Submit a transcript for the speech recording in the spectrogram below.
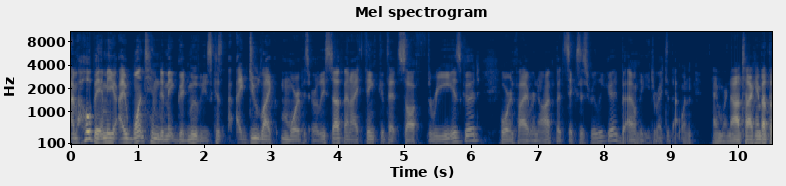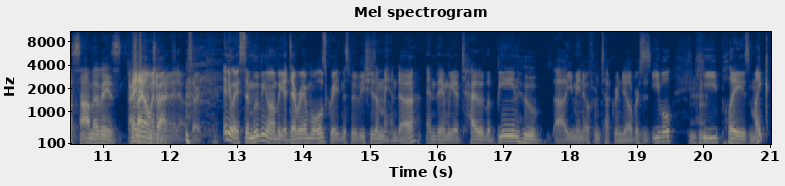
I'm hoping. I mean, I want him to make good movies because I do like more of his early stuff, and I think that Saw three is good. Four and five are not, but six is really good. But I don't think he directed that one. And we're not talking about the Saw movies. I know, I know. I know, I know. Sorry. anyway, so moving on, but yeah, Deborah Ann Woll is great in this movie. She's Amanda, and then we have Tyler Labine, who uh, you may know from Tucker and Dale versus Evil. Mhm. He plays Mike,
